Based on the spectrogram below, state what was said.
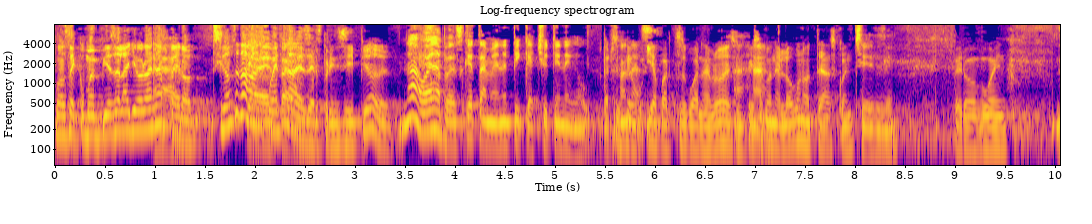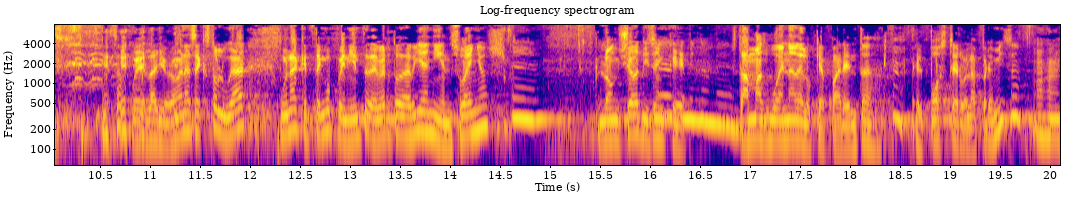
no sé cómo empieza la llorona, pero si no se daban cuenta desde el principio. No, bueno, pero es que también el Pikachu tiene personas. Y aparte es Warner Bros. Empieza con el logo, no te das cuenta. Sí, sí, sí. Pero bueno. Esa fue la llorona. Sexto lugar. Una que tengo pendiente de ver todavía, ni en sueños. Long Shot dicen que está más buena de lo que aparenta el póster o la premisa. Ajá.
